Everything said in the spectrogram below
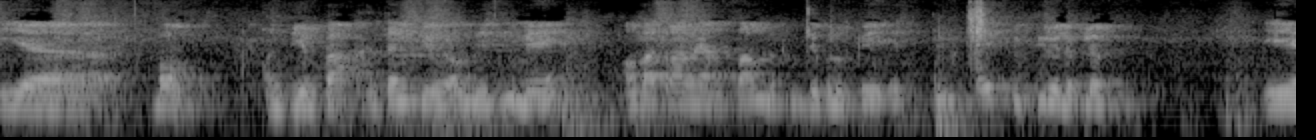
Et bon, on ne vient pas en tant qu'homme ici, mais on va travailler ensemble pour développer et structurer le club. Et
